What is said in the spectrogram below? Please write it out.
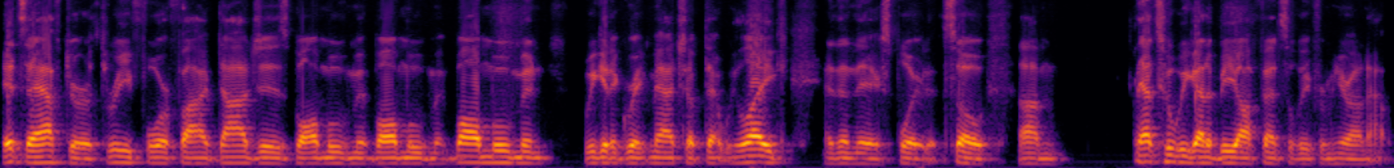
it's after three, four, five dodges, ball movement, ball movement, ball movement we get a great matchup that we like, and then they exploit it. So um, that's who we got to be offensively from here on out.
